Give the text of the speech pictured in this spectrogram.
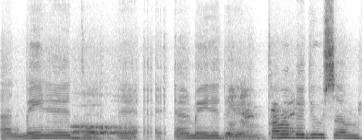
animated, Oh. eh, animated, and probably do some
